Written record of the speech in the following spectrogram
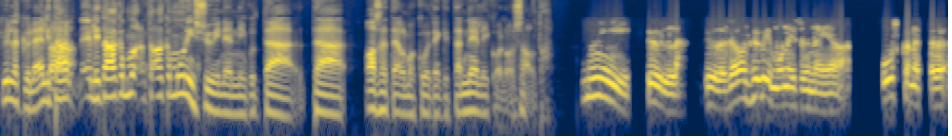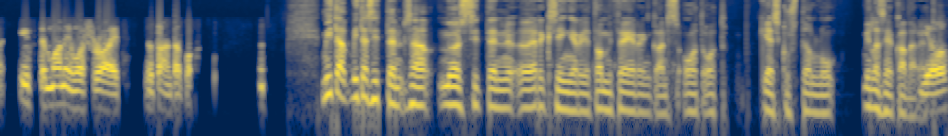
Kyllä, kyllä. Eli tämä, eli tämä on aika, tämä aika monisyinen niin kuin tämä, tämä asetelma kuitenkin tämän nelikon osalta. Niin, kyllä. Kyllä, se on hyvin monisyinen ja uskon, että if the money was right, jotain tapahtuu. Mitä, mitä sitten sä myös sitten Erik Singer ja Tommy Feirin kanssa oot, oot keskustellut? Millaisia kavereita? Joo,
